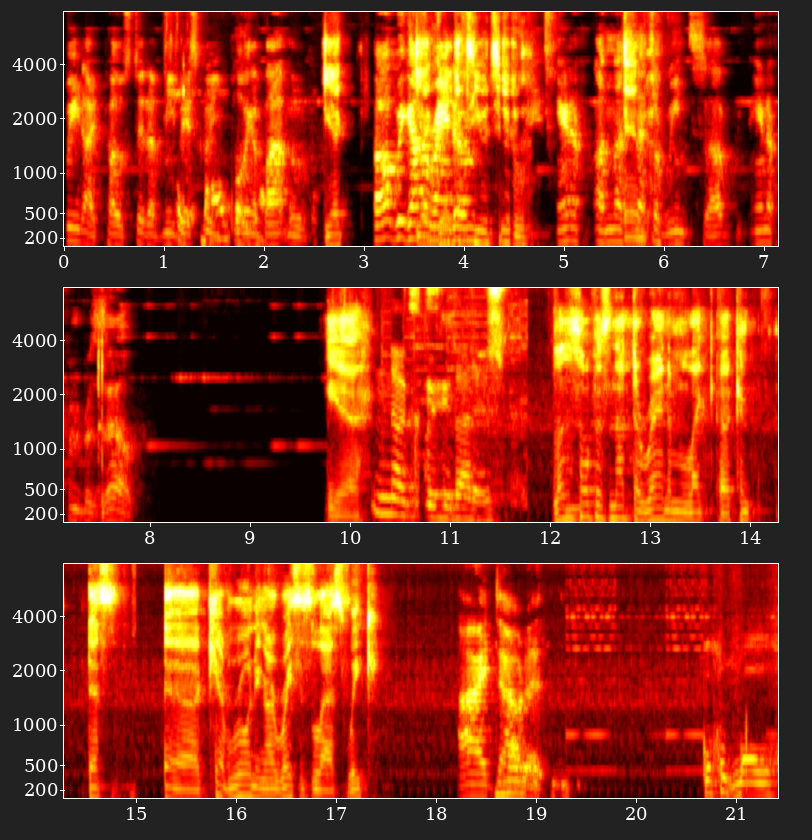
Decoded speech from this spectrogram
tweet I posted of me basically pulling a bot move. Yeah, Oh, we got yeah a random. luck to you too. Anna, unless And- that's a Ween sub. Anna from Brazil. Yeah. No clue who that is. Let us hope it's not the random like uh, con- that's that uh, kept ruining our races last week. I doubt it. Different me.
